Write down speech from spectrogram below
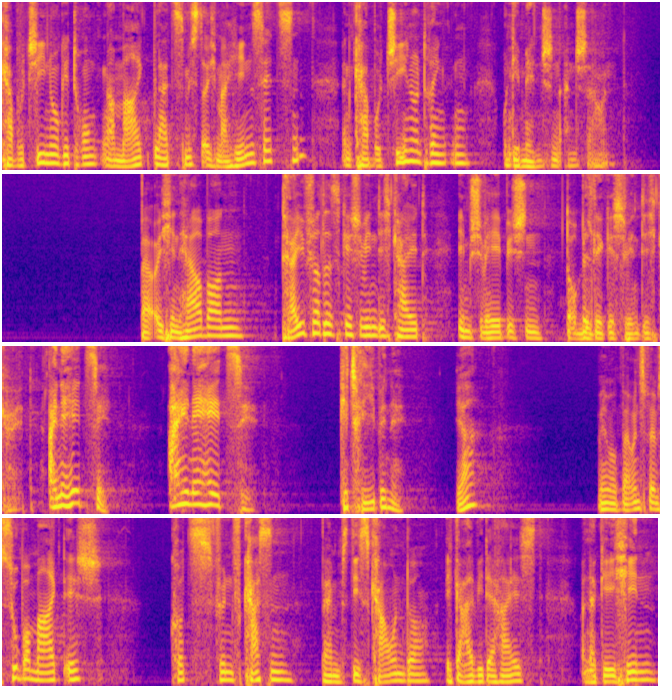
Cappuccino getrunken am Marktplatz, müsst ihr euch mal hinsetzen, ein Cappuccino trinken und die Menschen anschauen. Bei euch in Herborn Dreiviertelsgeschwindigkeit, im Schwäbischen doppelte Geschwindigkeit. Eine Hetze, eine Hetze, Getriebene, ja? Wenn man bei uns beim Supermarkt ist, kurz fünf Kassen beim Discounter, egal wie der heißt, und da gehe ich hin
